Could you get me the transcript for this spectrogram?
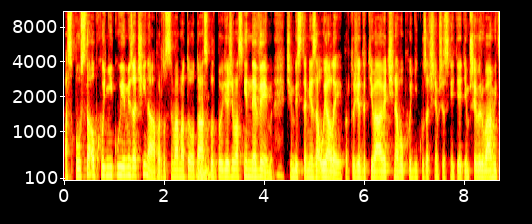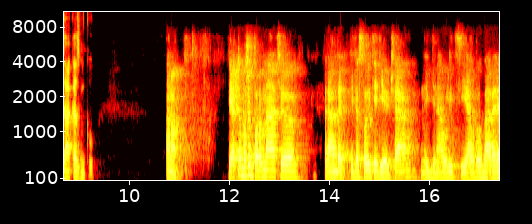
a spousta obchodníků jimi začíná, proto jsem vám na to otázku mm. odpověděl, že vlastně nevím, čím byste mě zaujali, protože drtivá většina obchodníků začne přesně tím přivedu vám víc zákazníků. Ano, ja to môžem porovnať rande. Keď oslovíte dievča niekde na ulici alebo v bare,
